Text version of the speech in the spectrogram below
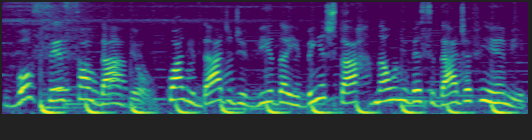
Você saudável. Qualidade de vida e bem-estar na Universidade FM.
